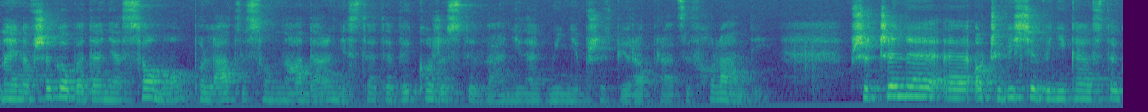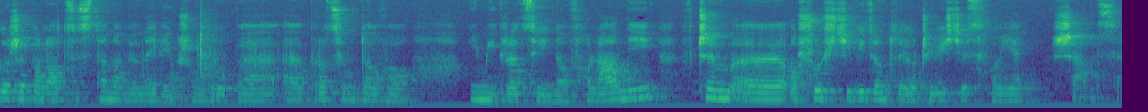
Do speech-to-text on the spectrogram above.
najnowszego badania SOMO Polacy są nadal niestety wykorzystywani nagminnie przez biura pracy w Holandii. Przyczyny e, oczywiście wynikają z tego, że Polacy stanowią największą grupę e, procentowo imigracyjną w Holandii, w czym oszuści widzą tutaj oczywiście swoje szanse.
